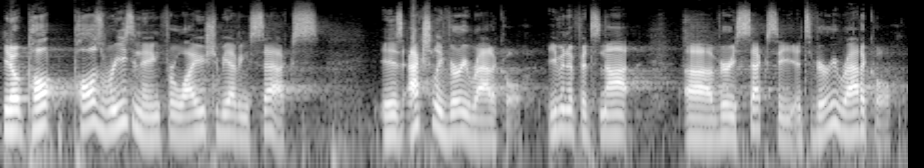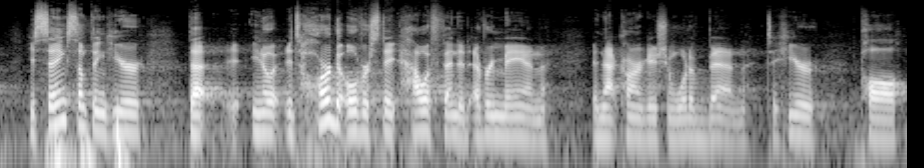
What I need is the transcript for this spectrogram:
you know, Paul, Paul's reasoning for why you should be having sex is actually very radical. Even if it's not uh, very sexy, it's very radical. He's saying something here that, you know, it's hard to overstate how offended every man in that congregation would have been to hear Paul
